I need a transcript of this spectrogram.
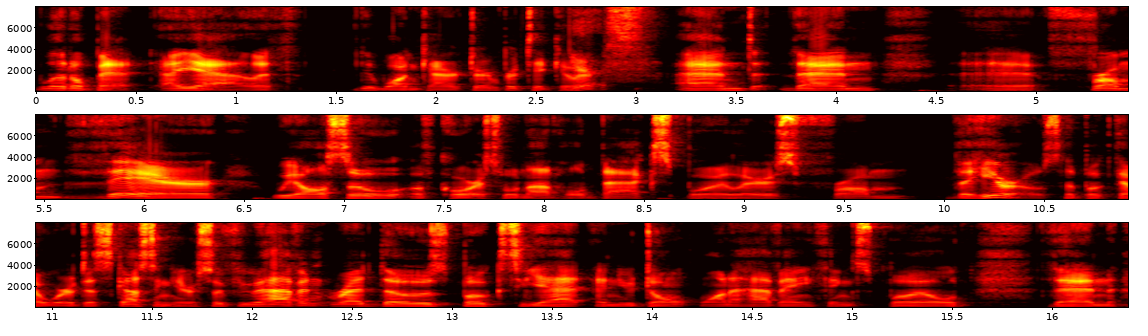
little bit uh, yeah with one character in particular Yes. and then uh, from there we also of course will not hold back spoilers from the heroes the book that we're discussing here so if you haven't read those books yet and you don't want to have anything spoiled then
